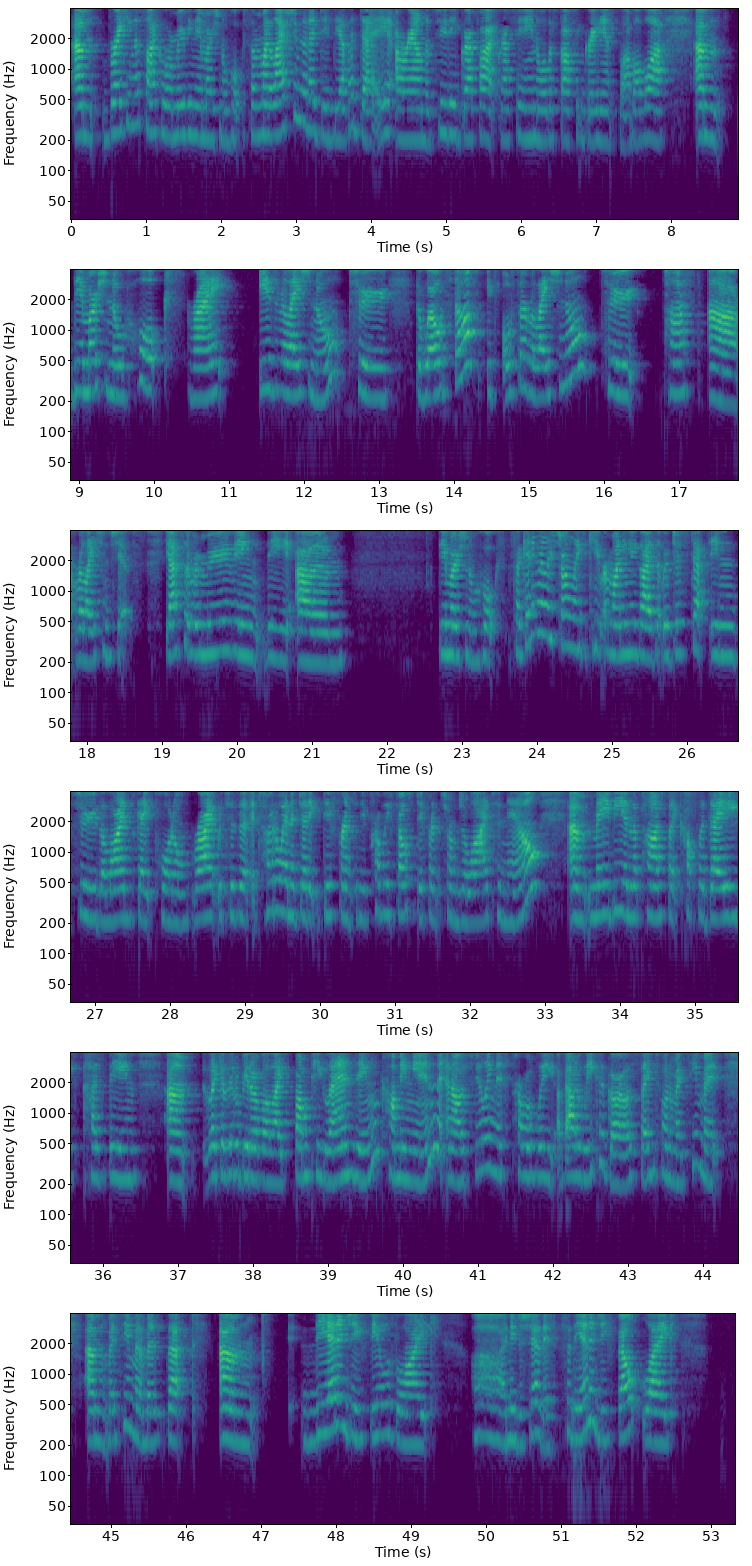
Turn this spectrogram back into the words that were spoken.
Um, breaking the cycle, removing the emotional hook. So my live stream that I did the other day around the 2D graphite, graphene, all the stuff, ingredients, blah, blah, blah. Um, the emotional hooks, right, is relational to the world stuff. It's also relational to past uh, relationships. Yeah, so removing the um, the emotional hooks. So getting really strongly to keep reminding you guys that we've just stepped into the Lionsgate portal, right? Which is a, a total energetic difference and you've probably felt a difference from July to now. Um, maybe in the past like couple of days has been um, like a little bit of a like bumpy landing coming in and I was feeling this probably about a week ago. I was saying to one of my teammates, um, my team members that um, the energy feels like oh, I need to share this. So the energy felt like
